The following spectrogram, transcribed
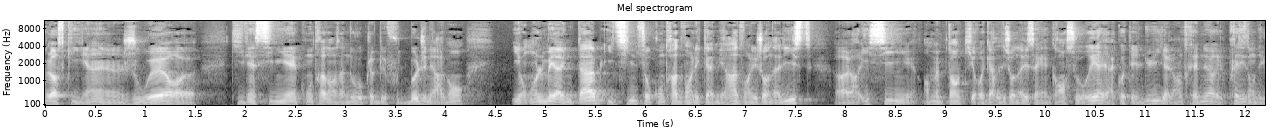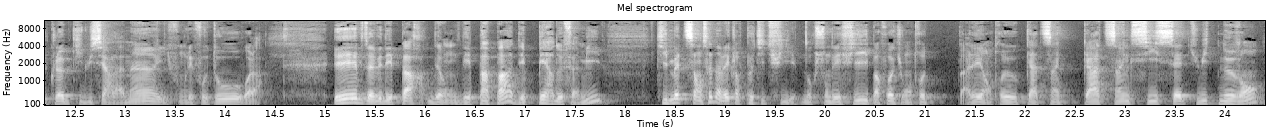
lorsqu'il y a un joueur qui vient signer un contrat dans un nouveau club de football, généralement, on le met à une table, il signe son contrat devant les caméras, devant les journalistes. Alors il signe en même temps qu'il regarde les journalistes avec un grand sourire, et à côté de lui, il y a l'entraîneur et le président du club qui lui serrent la main, ils font les photos, voilà. Et vous avez des, des papas, des pères de famille, qui mettent ça en scène avec leurs petites filles. Donc ce sont des filles parfois qui ont entre, allez, entre 4, 5, 4, 5, 6, 7, 8, 9 ans,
